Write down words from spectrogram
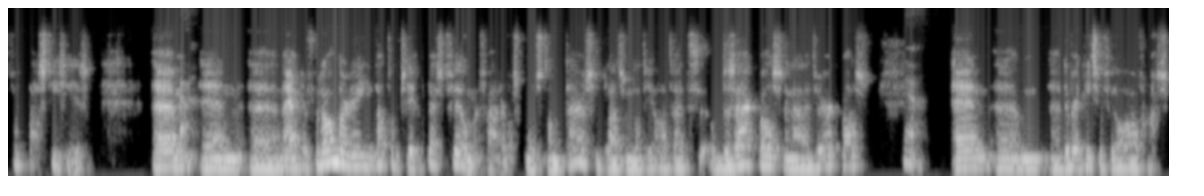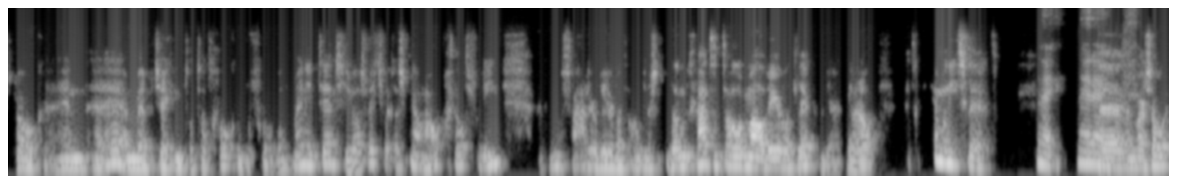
Fantastisch is. Um, ja. En nou ja, er veranderde in dat opzicht best veel. Mijn vader was constant thuis in plaats van dat hij altijd op de zaak was en aan het werk was. Ja. En um, er werd niet zoveel over gesproken. En uh, met betrekking tot dat gokken bijvoorbeeld. Mijn intentie was, weet je wat, als ik nou een hoop geld verdien, dan kan mijn vader weer wat anders. Dan gaat het allemaal weer wat lekkerder. Terwijl het gaat helemaal niet slecht. Nee, nee, nee. Uh, maar zo,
